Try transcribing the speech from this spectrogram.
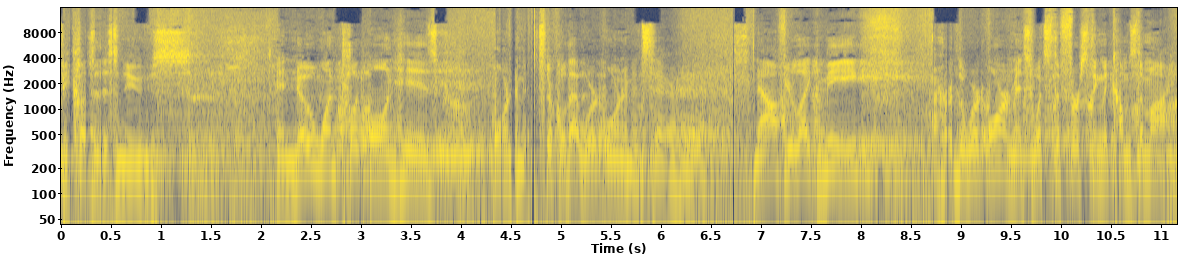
because of this news. And no one put on his ornaments. Circle that word ornaments there. Now, if you're like me, I heard the word ornaments. What's the first thing that comes to mind?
